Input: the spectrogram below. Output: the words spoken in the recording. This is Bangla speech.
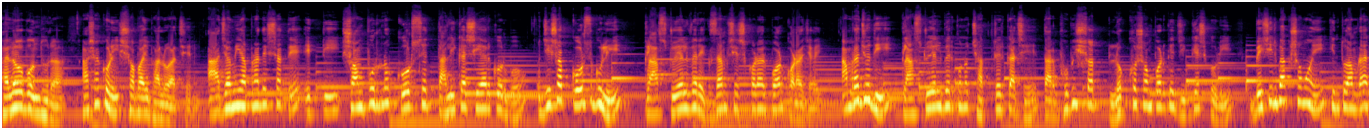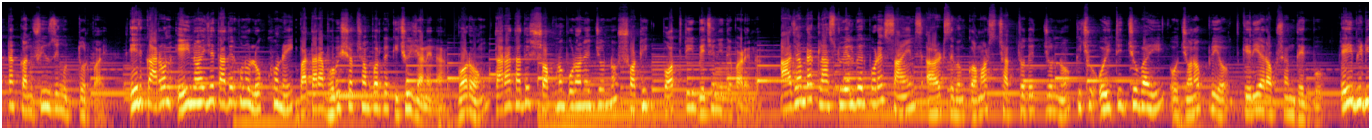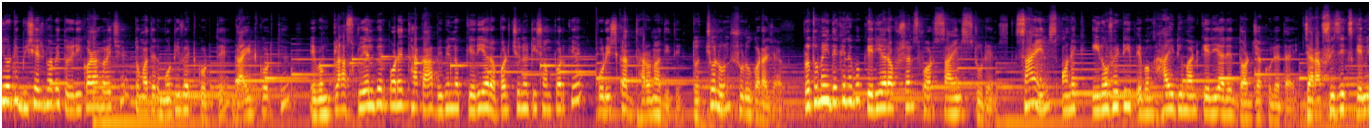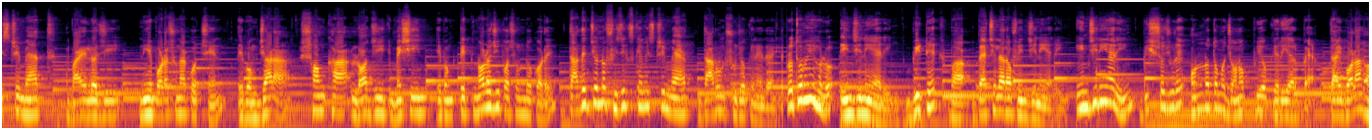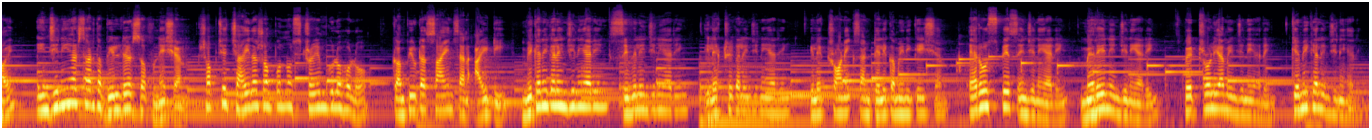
হ্যালো বন্ধুরা, আশা করি সবাই ভালো আছেন। আজ আমি আপনাদের সাথে একটি সম্পূর্ণ কোর্সের তালিকা শেয়ার করব। যেসব কোর্সগুলি ক্লাস টুয়েলভের এক্সাম শেষ করার পর করা যায়। আমরা যদি ক্লাস টুয়েলভের কোনো ছাত্রের কাছে তার ভবিষ্যৎ লক্ষ্য সম্পর্কে জিজ্ঞেস করি, বেশিরভাগ সময়ই কিন্তু আমরা একটা কনফিউজিং উত্তর পাই। এর কারণ এই নয় যে তাদের কোনো লক্ষ্য নেই বা তারা ভবিষ্যৎ সম্পর্কে কিছুই জানে না, বরং তারা তাদের স্বপ্ন পূরণের জন্য সঠিক পথটি বেছে নিতে পারে না। আজ আমরা ক্লাস টুয়েলভের পরে সায়েন্স, আর্টস এবং কমার্স ছাত্রদের জন্য কিছু ঐতিহ্যবাহী ও জনপ্রিয় কেরিয়ার অপশন দেখব। এই ভিডিওটি বিশেষভাবে তৈরি করা হয়েছে তোমাদের মোটিভেট করতে, গাইড করতে এবং ক্লাস টুয়েলভের পরে থাকা বিভিন্ন কেরিয়ার অপরচুনিটি সম্পর্কে পরিষ্কার ধারণা দিতে। তো চলুন শুরু করা যাক। প্রথমেই দেখে নেব career options for science students science অনেক ইনোভেটিভ এবং হাই ডিমান্ড কেরিয়ারের দরজা খুলে দেয়, যারা ফিজিক্স কেমিস্ট্রি ম্যাথ বায়োলজি নিয়ে পড়াশোনা করছেন এবং যারা সংখ্যা লজিক মেশিন এবং টেকনোলজি পছন্দ করে, তাদের জন্য ফিজিক্স কেমিস্ট্রি ম্যাথ দারুণ সুযোগ এনে দেয়। প্রথমেই হলো ইঞ্জিনিয়ারিং বিটেক বা ব্যাচেলার অফ ইঞ্জিনিয়ারিং ইঞ্জিনিয়ারিং বিশ্বজুড়ে অন্যতম জনপ্রিয় কেরিয়ার প্যাথ তাই বলা হয় engineers are the builders of nation সবচেয়ে চাহিদা সম্পন্ন স্ট্রিমগুলো হলো computer science and IT mechanical engineering civil engineering electrical engineering electronics and telecommunication aerospace engineering marine engineering petroleum engineering chemical engineering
